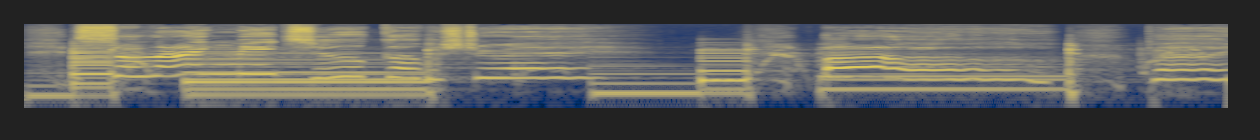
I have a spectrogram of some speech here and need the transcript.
It's like me to go astray. Oh, but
